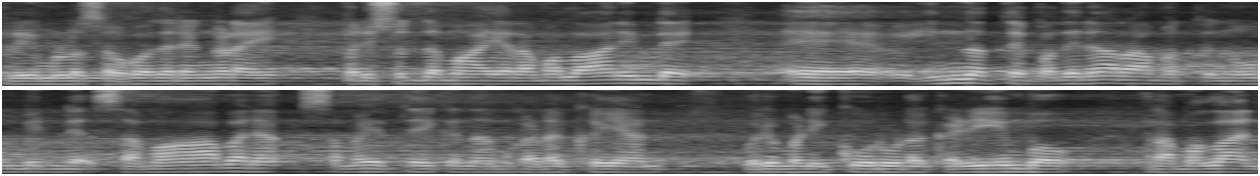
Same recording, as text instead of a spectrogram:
പ്രിയമുള്ള സഹോദരങ്ങളെ പരിശുദ്ധമായ റമദാനിന്റെ ഇന്നത്തെ പതിനാറാമത്തെ നോമ്പിന്റെ സമാപന സമയത്തേക്ക് നാം കടക്കുകയാണ്. ഒരു മണിക്കൂറൂടെ കഴിയുമ്പോൾ റമദാൻ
